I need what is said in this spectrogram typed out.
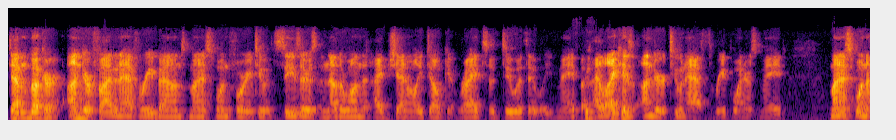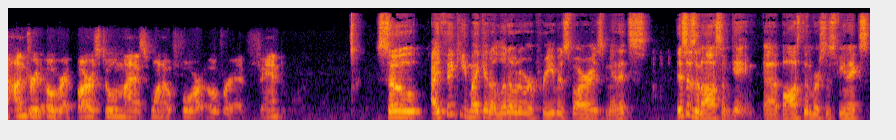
Devin Booker under five and a half rebounds, minus 142 at Caesars. Another one that I generally don't get right, so do with it what you may. But I like his under two and a half three pointers made, minus 100 over at Barstool, minus 104 over at FanDuel. So I think he might get a little bit of reprieve as far as minutes. This is an awesome game. Uh, Boston versus Phoenix.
